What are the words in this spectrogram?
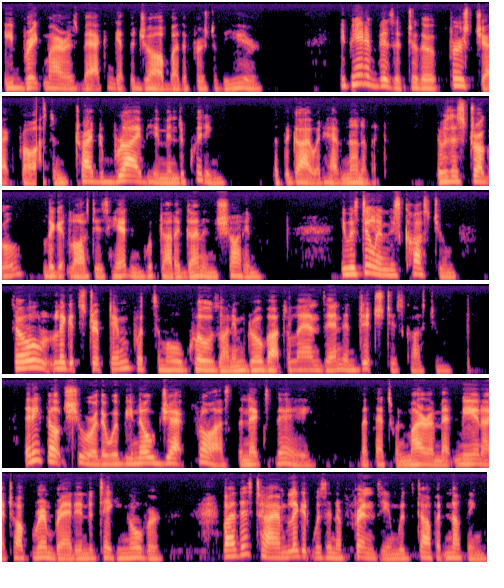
he'd break Myra's back and get the job by the first of the year. He paid a visit to the first Jack Frost and tried to bribe him into quitting, but the guy would have none of it. There was a struggle. Liggett lost his head and whipped out a gun and shot him. He was still in his costume, so Liggett stripped him, put some old clothes on him, drove out to Land's End, and ditched his costume. Then he felt sure there would be no Jack Frost the next day. But that's when Myra met me, and I talked Rembrandt into taking over. By this time, Liggett was in a frenzy and would stop at nothing.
